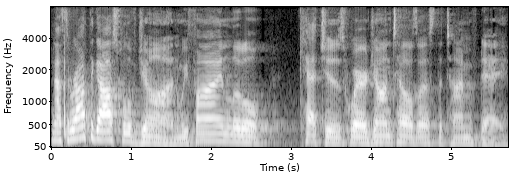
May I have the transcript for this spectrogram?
Now, throughout the Gospel of John, we find little catches where John tells us the time of day.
